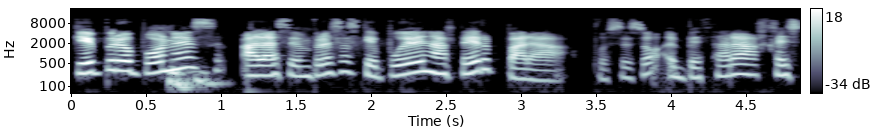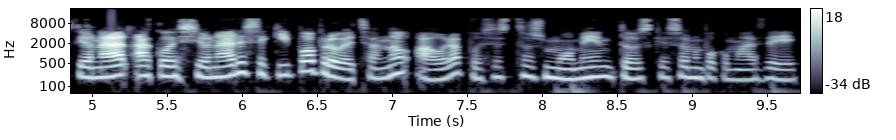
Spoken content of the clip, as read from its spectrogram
¿qué propones a las empresas que pueden hacer para, pues eso, empezar a gestionar, a cohesionar ese equipo aprovechando ahora pues estos momentos que son un poco más de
